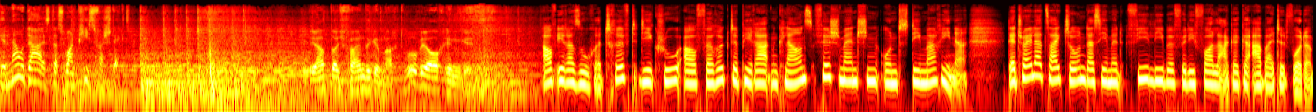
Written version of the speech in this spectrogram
Genau da ist das One Piece versteckt. Ihr habt euch Feinde gemacht, wo wir auch hingehen. Auf ihrer Suche trifft die Crew auf verrückte Piratenclowns, Fischmenschen und die Marine. Der Trailer zeigt schon, dass hier mit viel Liebe für die Vorlage gearbeitet wurde.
